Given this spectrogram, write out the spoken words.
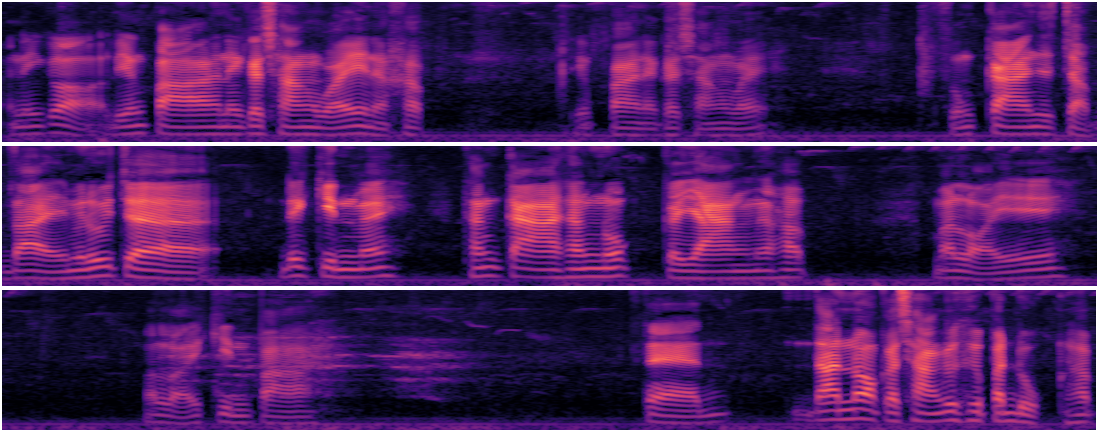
อันนี้ก็เลี้ยงปลาในกระชังไว้นะครับ เลี้ยงปลาในกระชังไว้ สงการจะจับได้ ไม่รู้จะได้กินไหม ทั้งกาทั้งนกกระยางนะครับ มาหลอย มาหลอยกินปลา แต่ด้านนอกกระชังก็คือปลาดุกครับ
